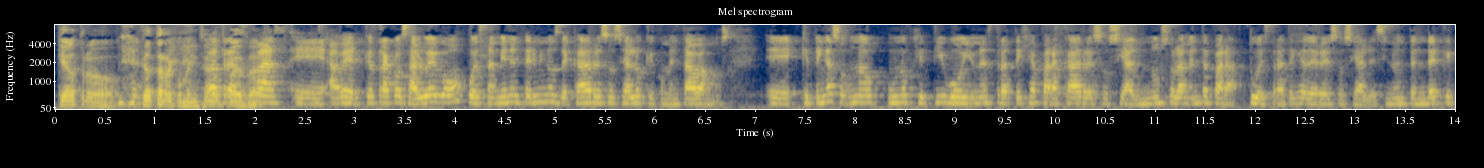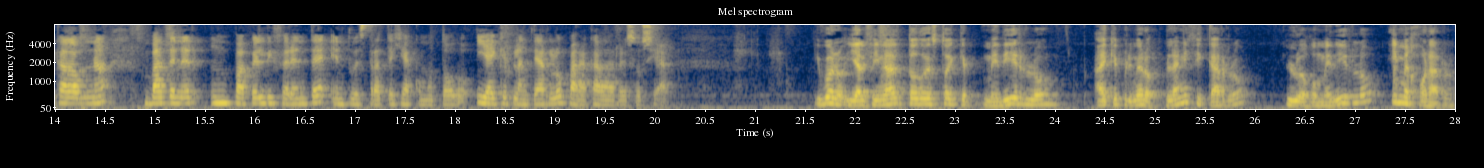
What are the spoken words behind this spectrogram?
¿Qué, otro, qué otra recomendación puedes dar? más. Eh, a ver, ¿qué otra cosa? Luego, pues también en términos de cada red social lo que comentábamos. Eh, que tengas un objetivo y una estrategia para cada red social, no solamente para tu estrategia de redes sociales, sino entender que cada una va a tener un papel diferente en tu estrategia como todo y hay que plantearlo para cada red social. Y bueno, y al final todo esto hay que medirlo, hay que primero planificarlo, luego medirlo y mejorarlo.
